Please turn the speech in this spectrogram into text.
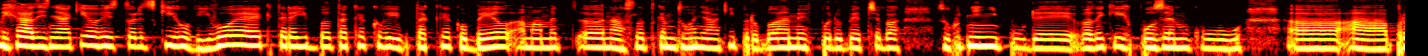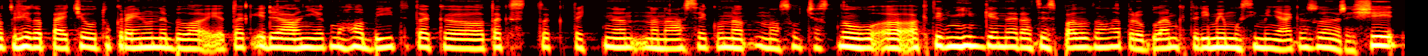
vychází z nějakého historického vývoje, který byl tak jako, tak jako byl a máme eh, následkem toho nějaký problémy v podobě třeba zhutnění půdy, velikých pozemků a, a protože ta péče o tu krajinu nebyla je tak ideální, jak mohla být, tak, eh, tak, tak teď na, na nás jako na, na současnou aktivní generaci spadl tenhle problém, který my musíme nějakým způsobem řešit.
